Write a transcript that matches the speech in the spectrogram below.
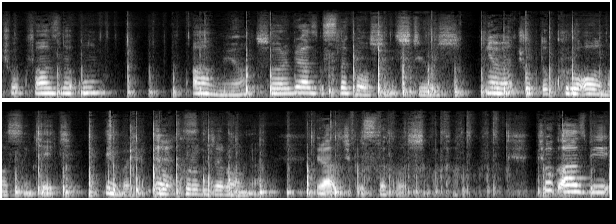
Çok fazla un almıyor. Sonra biraz ıslak olsun istiyoruz. Evet. Çok da kuru olmasın kek. Değil mi Başak? Çok Evet. kuru güzel olmuyor. Birazcık ıslak olsun bakalım. Çok az bir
